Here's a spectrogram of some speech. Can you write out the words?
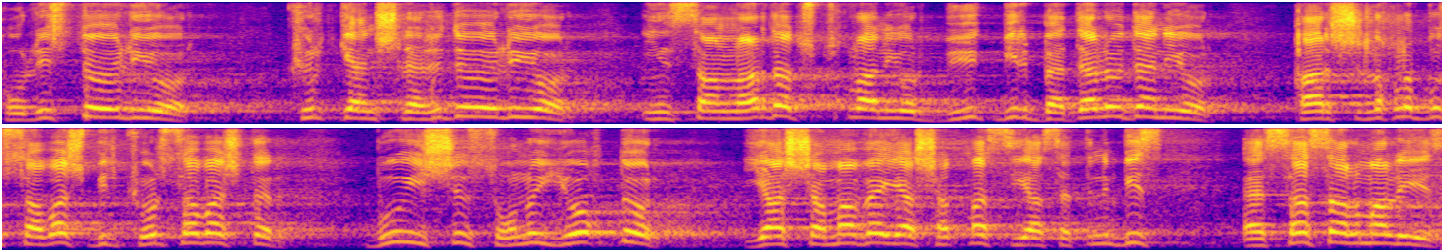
polis de ölüyor, Kürt gençleri de ölüyor, İnsanlar da tutuklanıyor. Büyük bir bedel ödeniyor. Karşılıklı bu savaş bir kör savaştır. Bu işin sonu yoktur. Yaşama ve yaşatma siyasetini biz esas almalıyız.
